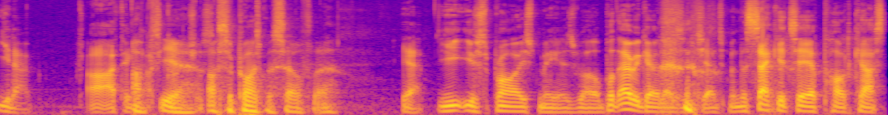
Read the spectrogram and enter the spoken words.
you know, I think good, yeah, I've surprised myself there. Yeah, you, you surprised me as well. But there we go, ladies and gentlemen. The second tier podcast.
